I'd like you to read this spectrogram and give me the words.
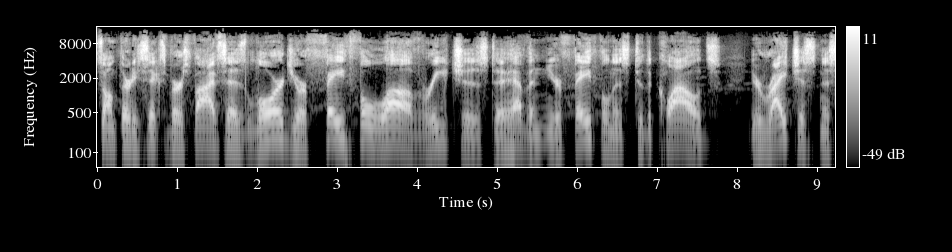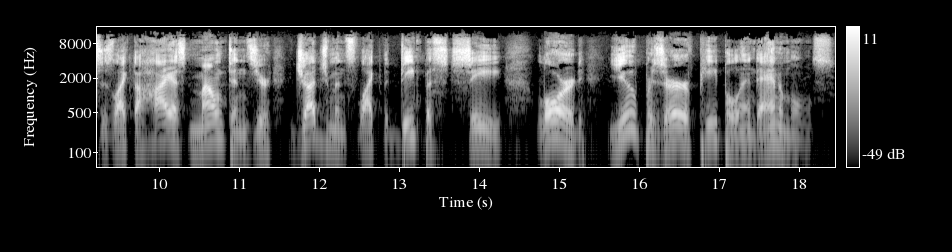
Psalm 36, verse 5 says, Lord, your faithful love reaches to heaven, your faithfulness to the clouds. Your righteousness is like the highest mountains, your judgments like the deepest sea. Lord, you preserve people and animals.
